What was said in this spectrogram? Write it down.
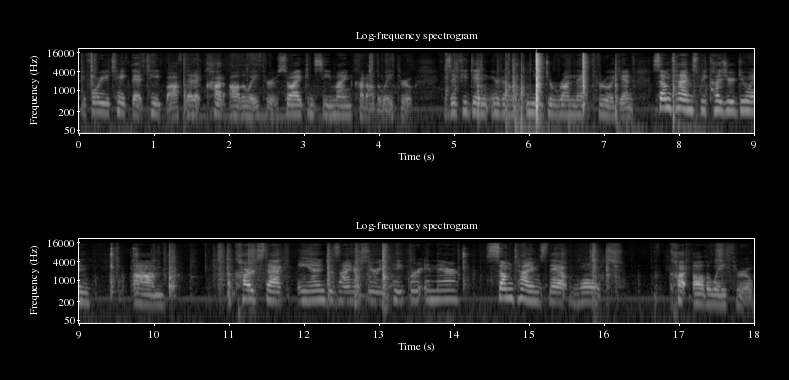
before you take that tape off that it cut all the way through. So I can see mine cut all the way through. Because if you didn't, you're going to need to run that through again. Sometimes because you're doing um, a cardstock and designer series paper in there, sometimes that won't cut all the way through.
